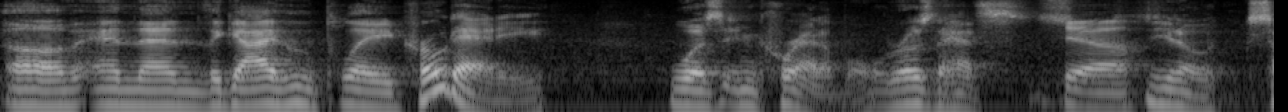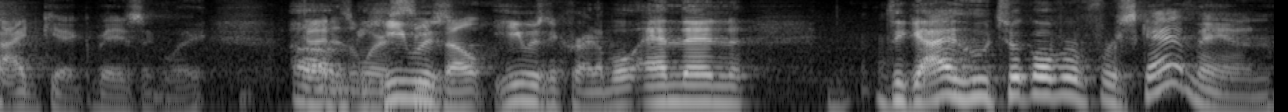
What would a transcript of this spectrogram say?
Mm-hmm. Um, and then the guy who played Crow Daddy was incredible. Rose the Hat's Yeah. you know sidekick basically. Guy doesn't wear a he was seatbelt. he was incredible. And then the guy who took over for Scatman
